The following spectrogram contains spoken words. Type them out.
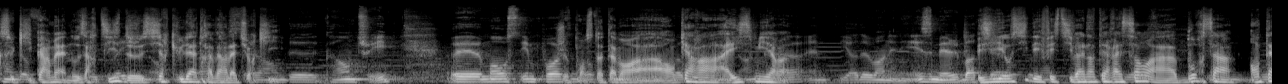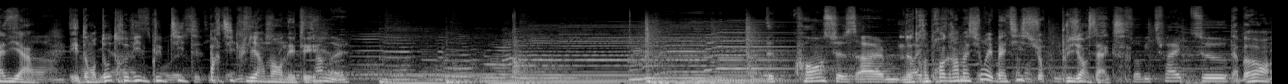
Ce qui permet à nos artistes de circuler à travers la Turquie. Je pense notamment à Ankara, à Izmir. Mais il y a aussi des festivals intéressants à Bursa, Antalya et dans d'autres villes plus petites, particulièrement en été. Notre programmation est bâtie sur plusieurs axes. D'abord,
